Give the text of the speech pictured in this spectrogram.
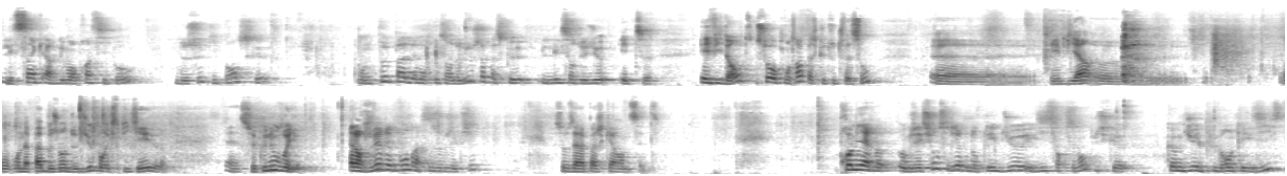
les cinq arguments principaux de ceux qui pensent que on ne peut pas démontrer l'existence de Dieu, soit parce que l'existence de Dieu est évidente, soit au contraire parce que de toute façon, euh, eh bien, euh, on n'a pas besoin de Dieu pour expliquer euh, ce que nous voyons. Alors je vais répondre à ces objections. Nous sommes à la page 47. Première objection, c'est de dire que donc, les dieux existent forcément, puisque comme Dieu est le plus grand qui existe,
